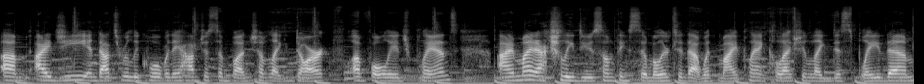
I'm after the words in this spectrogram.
um, IG, and that's really cool where they have just a bunch of like dark uh, foliage plants. I might actually do something similar to that with my plant collection, like display them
